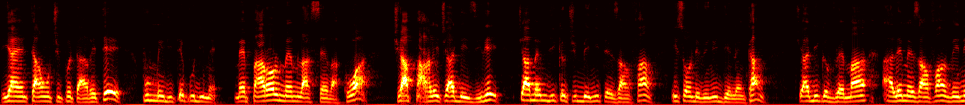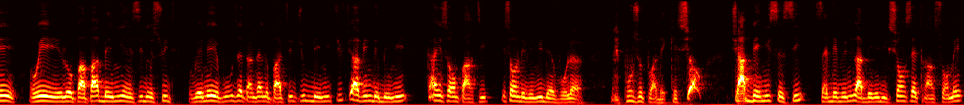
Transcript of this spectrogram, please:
Il y a un temps où tu peux t'arrêter pour méditer, pour dire, mais mes paroles même là servent à quoi? Tu as parlé, tu as désiré, tu as même dit que tu bénis tes enfants, ils sont devenus délinquants. Tu as dit que vraiment, allez mes enfants, venez. Oui, le papa bénit ainsi de suite. Venez, vous êtes en train de partir, tu bénis, tu, tu as fini de bénir. Quand ils sont partis, ils sont devenus des voleurs. Mais pose-toi des questions. Tu as béni ceci, c'est devenu la bénédiction, s'est transformé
